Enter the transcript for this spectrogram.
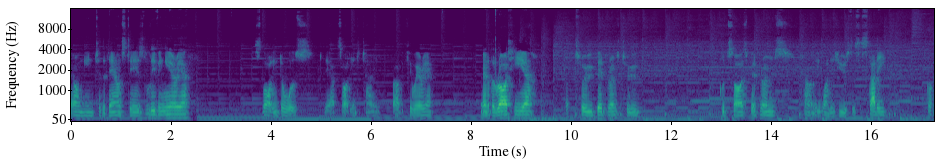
going into the downstairs living area, sliding doors to the outside entertaining barbecue area. Now to the right here, got two bedrooms, two good sized bedrooms. Currently one is used as a study. Got,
